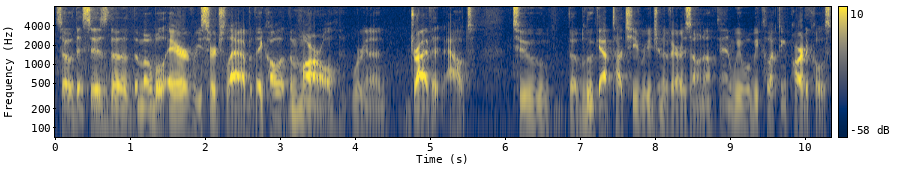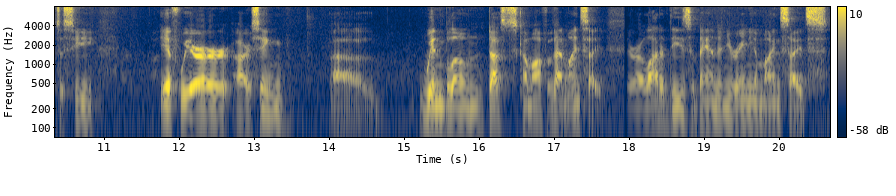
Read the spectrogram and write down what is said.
So this is the, the Mobile Air Research Lab. They call it the MARL. We're going to drive it out to the Blue Gap Tachee region of Arizona, and we will be collecting particles to see if we are, are seeing uh, wind-blown dusts come off of that mine site. There are a lot of these abandoned uranium mine sites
